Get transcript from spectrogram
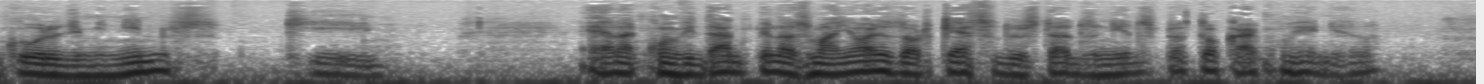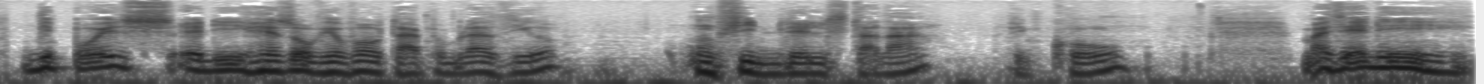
um coro de meninos que era convidado pelas maiores orquestras dos Estados Unidos para tocar com eles. Né? Depois ele resolveu voltar para o Brasil. Um filho dele está lá, ficou. Mas ele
